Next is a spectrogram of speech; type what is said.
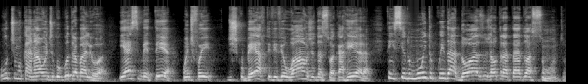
último canal onde Gugu trabalhou, e SBT, onde foi descoberto e viveu o auge da sua carreira, têm sido muito cuidadosos ao tratar do assunto.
